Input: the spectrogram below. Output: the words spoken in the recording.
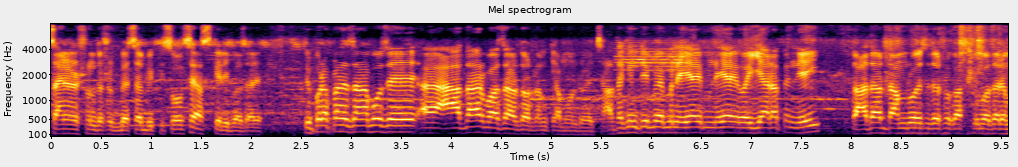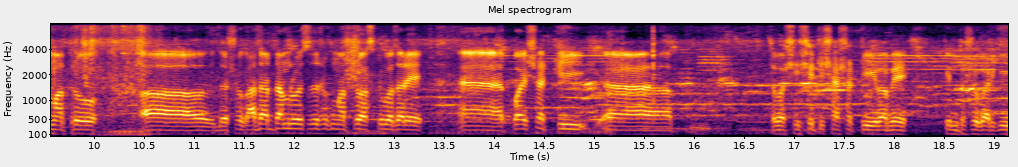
চায়না রসুন দর্শক বেচা বিক্রি চলছে আজকের এই বাজারে। এরপর আপনাদের জানাব যে আদার বাজার দরদাম কেমন রয়েছে? আদা কিন্তু মানে মানে ইয়ারাতে নেই, তো আদার দাম রয়েছে দর্শক, আজকের বাজারে মাত্র দর্শক, আদার দাম রয়েছে দর্শক মাত্র আজকে বাজারে পঁয়ষট্টি তারপর ছেষট্টি, সাতষট্টি এভাবে কিন্তু দর্শক আর কি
